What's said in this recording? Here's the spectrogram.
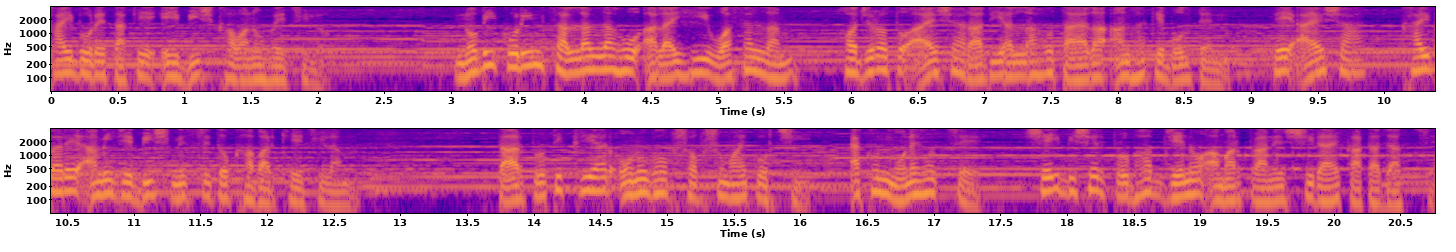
খাইবরে তাকে এই বিষ খাওয়ানো হয়েছিল। নবী করিম সাল্লাল্লাহু আলাইহি ওয়াসাল্লাম হজরত আয়েশা রাদিয়াল্লাহ তায়ালা আনহাকে বলতেন, হে আয়েশা, খাইবারে আমি যে বিষ মিশ্রিত খাবার খেয়েছিলাম, তার প্রতিক্রিয়ার অনুভব সবসময় করছি। এখন মনে হচ্ছে সেই বিষের প্রভাব যেন আমার প্রাণের শিরায় কাটা যাচ্ছে।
